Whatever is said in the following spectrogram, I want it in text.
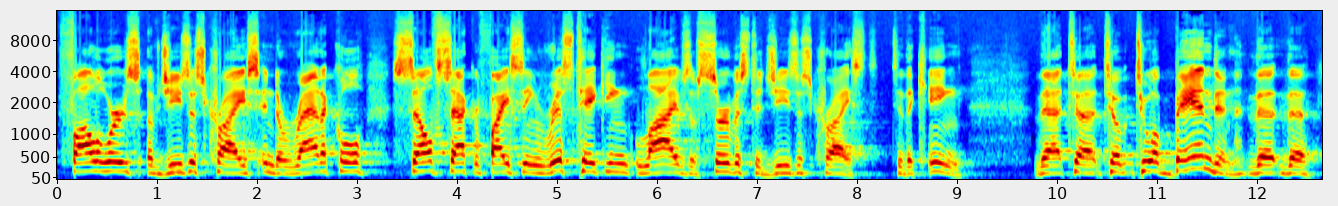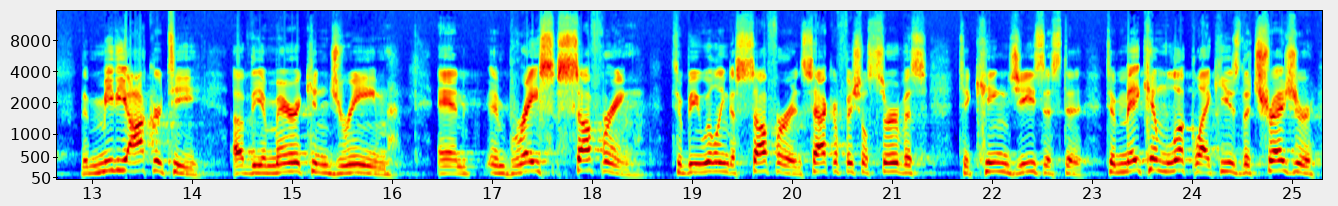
followers of Jesus Christ into radical, self sacrificing, risk taking lives of service to Jesus Christ, to the King that uh, to, to abandon the, the, the mediocrity of the American dream and embrace suffering, to be willing to suffer in sacrificial service to King Jesus, to, to make him look like he is the treasure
